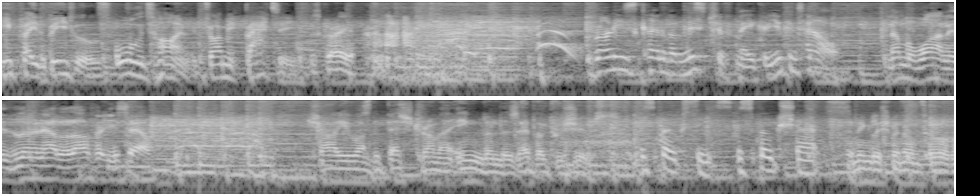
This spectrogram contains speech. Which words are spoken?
He played the Beatles all the time. It drive me batty. It's great. Ronnie's kind of a mischief maker, you can tell. Number one is learn how to laugh at yourself. Charlie was the best drummer England has ever produced. Bespoke suits, bespoke shirts. An Englishman on tour.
